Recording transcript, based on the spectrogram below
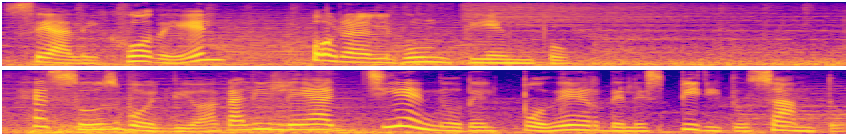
se alejó de él por algún tiempo. Jesús volvió a Galilea lleno del poder del Espíritu Santo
